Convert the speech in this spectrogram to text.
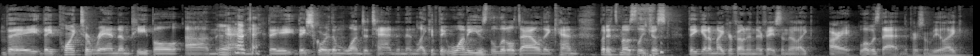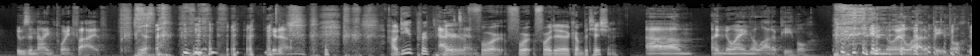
they they point to random people um, and Okay. they they score them one to ten, and then like if they want to use the little dial, they can. But it's mostly just they get a microphone in their face and they're like, "All right, what was that?" And the person will be like, "It was a nine point five. yeah. You know, How do you prepare for, for, for the competition? um, annoying a lot of people. you annoy a lot of people.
